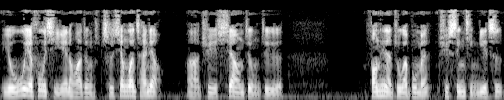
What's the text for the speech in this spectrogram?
有物业服务企业的话，这种持相关材料啊，去向这种这个房地产主管部门去申请列支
